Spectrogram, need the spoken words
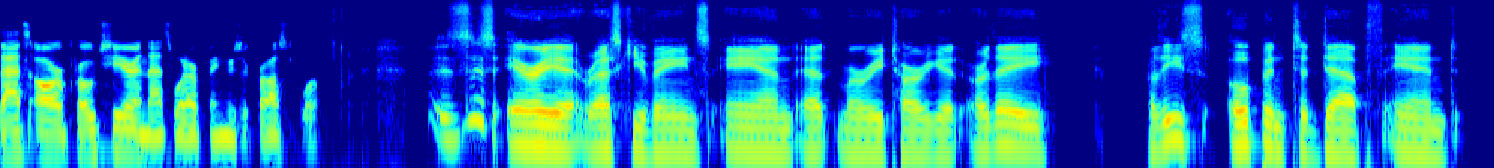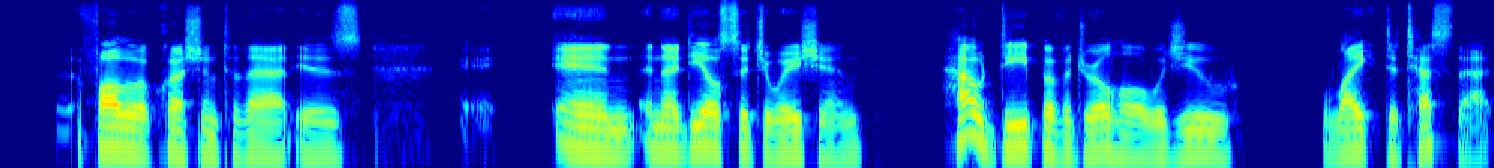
That's our approach here, and that's what our fingers are crossed for. Is this area at Rescue Veins and at Murray Target are they are these open to depth? And follow up question to that is, in an ideal situation, how deep of a drill hole would you like to test that?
